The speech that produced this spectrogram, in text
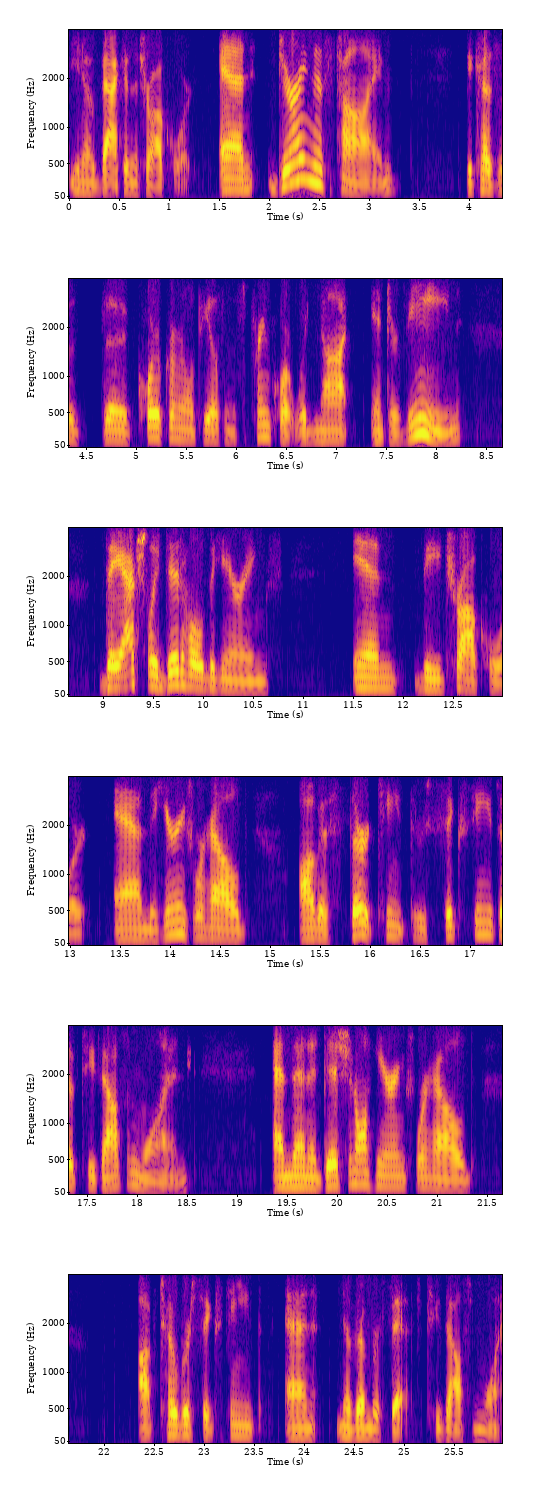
you know, back in the trial court. And during this time, because the Court of Criminal Appeals and the Supreme Court would not intervene, they actually did hold the hearings in the trial court, and the hearings were held August 13th through 16th of 2001, and then additional hearings were held October 16th and November 5th, 2001.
